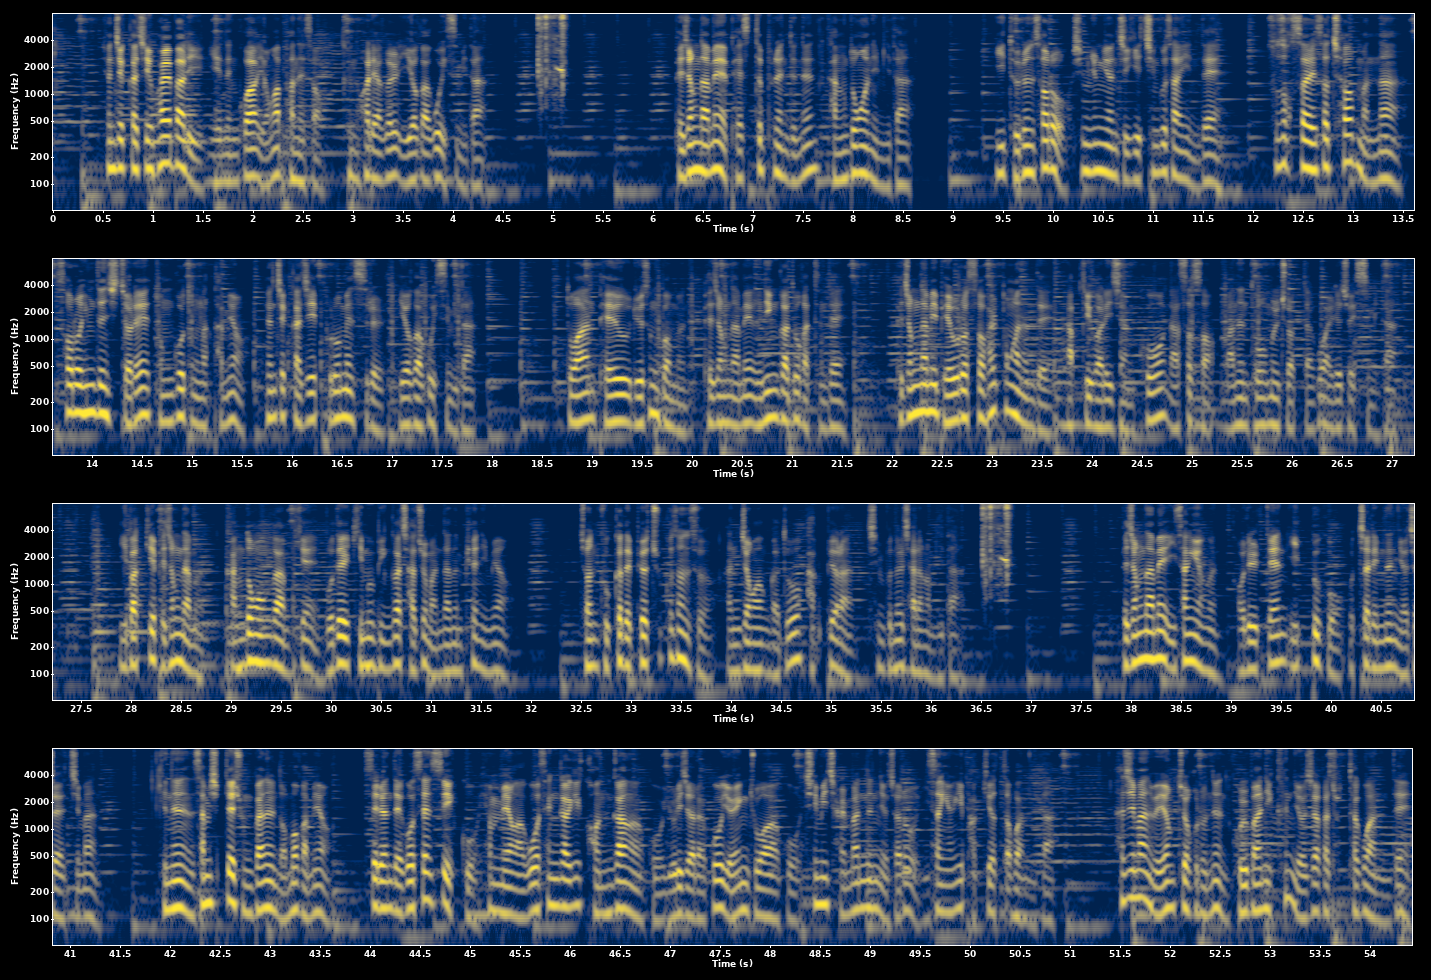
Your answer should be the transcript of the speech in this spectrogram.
현재까지 활발히 예능과 영화판에서 큰 활약을 이어가고 있습니다. 배정남의 best friend는 강동원입니다. 이 둘은 서로 16년 지기 친구 사이인데 소속사에서 처음 만나 서로 힘든 시절에 동고동락하며 현재까지 브로맨스를 이어가고 있습니다. 또한 배우 류승범은 배정남의 은인과도 같은데 배정남이 배우로서 활동하는데 앞뒤 가리지 않고 나서서 많은 도움을 주었다고 알려져 있습니다. 이 밖에 배정남은 강동원과 함께 모델 김우빈과 자주 만나는 편이며 전 국가대표 축구선수 안정원과도 각별한 친분을 자랑합니다. 배정남의 이상형은 어릴 땐 이쁘고 옷 잘 입는 여자였지만 그는 30대 중반을 넘어가며 세련되고 센스있고 현명하고 생각이 건강하고 요리 잘하고 여행 좋아하고 취미 잘 맞는 여자로 이상형이 바뀌었다고 합니다. 하지만 외형적으로는 골반이 큰 여자가 좋다고 하는데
